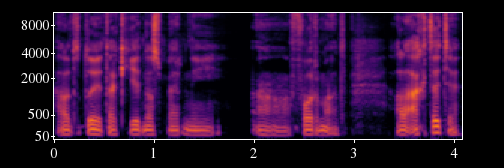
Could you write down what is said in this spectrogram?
Ale toto je taký jednosmerný formát. Ale ak chcete,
